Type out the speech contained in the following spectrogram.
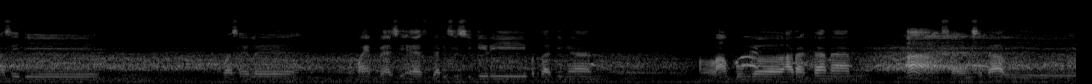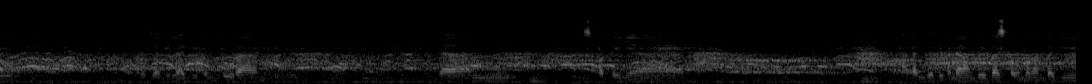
Masih dikuasai oleh pemain PSIS dari sisi kiri pertandingan. Melambung ke arah kanan. Ah sayang sekali. Terjadi lagi benturan. Dan sepertinya akan jadi tendangan bebas keuntungan bagi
